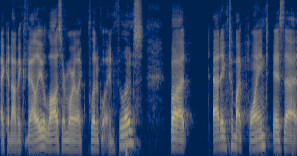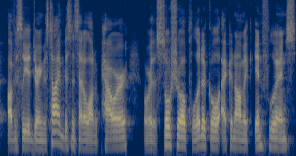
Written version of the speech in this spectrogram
economic value laws are more like political influence. But adding to my point is that obviously during this time business had a lot of power over the social political economic influence.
